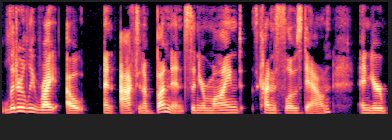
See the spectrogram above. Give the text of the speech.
literally write out and act in abundance, then your mind kind of slows down and your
